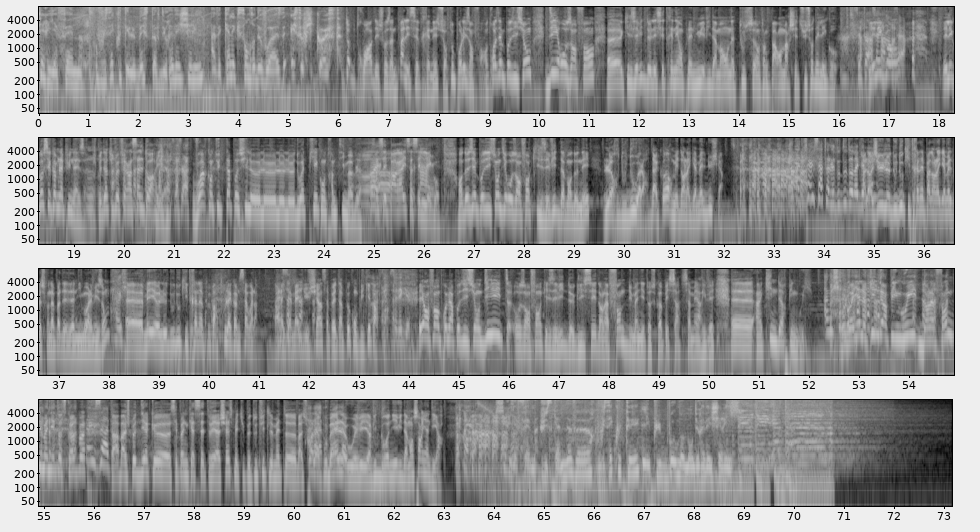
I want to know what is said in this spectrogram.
Chérie FM. Vous écoutez le best-of du Réveil Chéri avec Alexandre Devoise et Sophie Coste. Top 3 des choses à ne pas laisser traîner, surtout pour les enfants. En troisième position, dire aux enfants euh, qu'ils évitent de laisser traîner en pleine nuit, évidemment. On a tous, en tant que parents, marché dessus sur des Legos. Les Legos, les Legos, c'est comme la punaise. Je peux dire, tu peux faire un salto arrière. Voir quand tu te tapes aussi le, le- le- le doigt de pied contre un petit meuble. Ça, c'est pareil, ça, c'est le. Lego. En deuxième position, dire aux enfants qu'ils évitent d'abandonner leur doudou. Alors, d'accord, mais dans la gamelle du chien. T'as déjà eu ça, toi, le doudou dans la gamelle Alors j'ai eu le doudou qui traînait pas dans la gamelle parce qu'on n'a pas d'animaux à la maison, Ah oui. Euh, mais euh, le doudou qui traîne un peu partout là comme ça, voilà. Dans Ah, la gamelle du chien, ça peut être un peu compliqué parfois. C'est dégueu. Et enfin en première position, dites aux enfants qu'ils évitent de glisser dans la fente du magnétoscope et ça, ça m'est arrivé. Euh, un Kinder Pingui. Ah oui, Vous le voyez le Kinder Pingui dans la fente du magnétoscope toi. ah bah je peux te dire que c'est pas une cassette VHS mais tu peux tout de suite le mettre euh, bah, soit Ah, à la, poubelle, poubelle. ou un vide-grenier évidemment sans rien dire. Chérie FM, jusqu'à 9h, vous écoutez les plus beaux moments du Réveil Chéri. Chérie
